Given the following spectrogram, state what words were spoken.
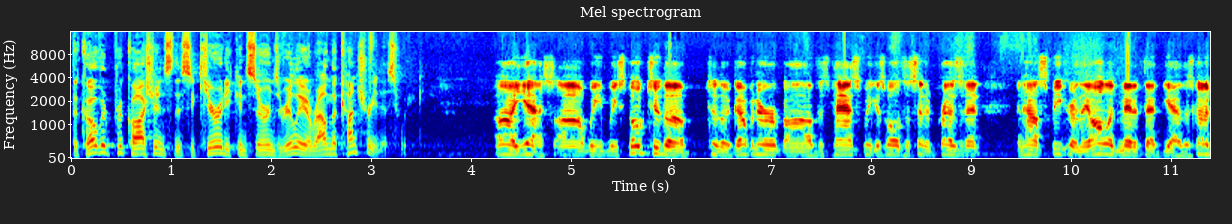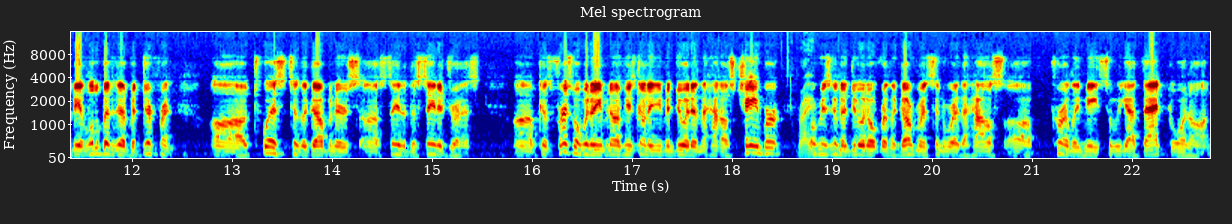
the COVID precautions, the security concerns really around the country this week. Uh, yes, uh, we, we spoke to the to the governor uh, this past week as well as the Senate President and House Speaker, and they all admitted that yeah, there's going to be a little bit of a different uh, twist to the governor's uh, State of the State address because uh, first of all, we don't even know if he's going to even do it in the House chamber right. or if he's going to do it over in the government center where the House uh, currently meets. So we got that going on.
